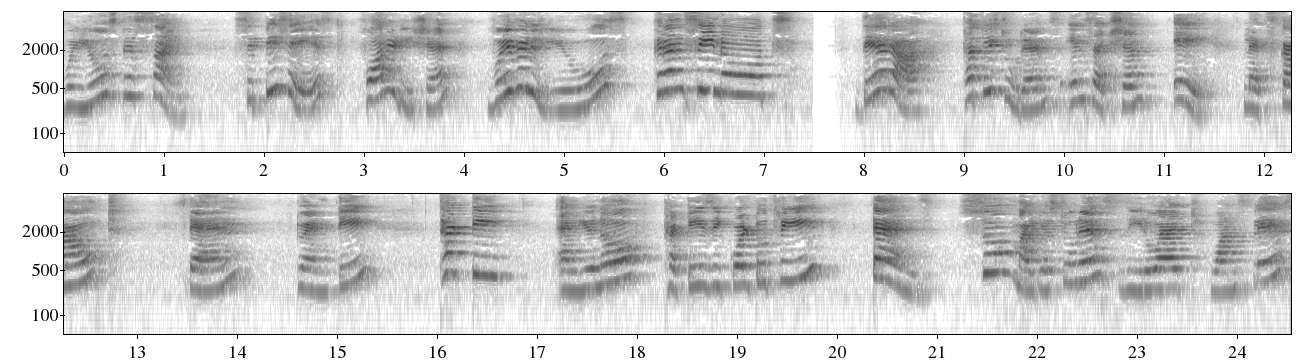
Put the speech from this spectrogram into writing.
we use this sign. Sippy says for addition we will use currency notes. There are 30 students in section A. Let's count 10, 20, 30 and you know 30 is equal to 3 tens. So my dear students 0 at ones place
